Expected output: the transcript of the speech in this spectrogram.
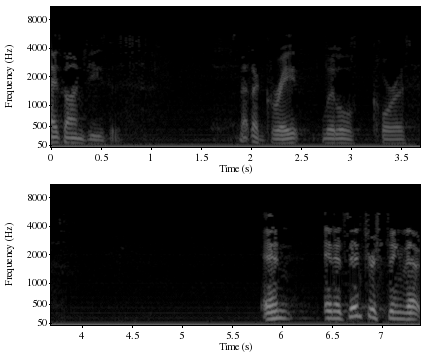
eyes on Jesus. Isn't that a great little chorus? And and it's interesting that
